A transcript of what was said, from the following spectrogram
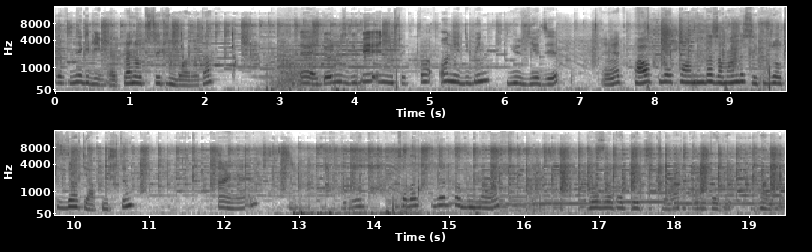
profiline gireyim. Evet ben 38'im bu arada. Evet gördüğünüz gibi en yüksek kupa 17.107. Evet Power Play puanında zamanında 834 yapmıştım. Aynen. Savaşçıları da bunlar. Roza'da geçit var. Burada ge- pardon.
